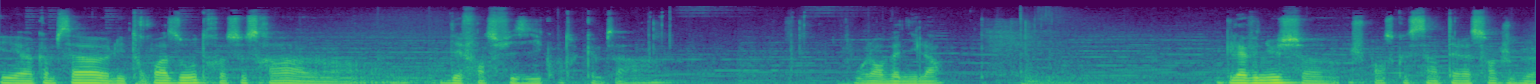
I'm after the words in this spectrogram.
Et euh, comme ça, euh, les trois autres, ce sera euh, défense physique, un truc comme ça. Ou alors Vanilla. Glavenus, je pense que c'est intéressant que je me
